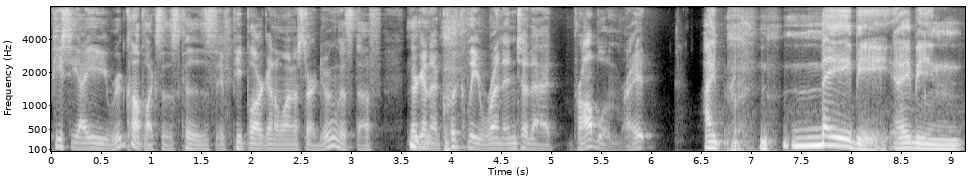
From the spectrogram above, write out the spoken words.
PCIe root complexes because if people are going to want to start doing this stuff, they're going to quickly run into that problem, right? I maybe. I mean,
